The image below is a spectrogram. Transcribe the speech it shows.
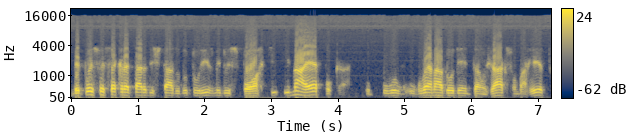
Depois foi secretário de Estado do Turismo e do Esporte. E na época, o, o, o governador de então, Jackson Barreto,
